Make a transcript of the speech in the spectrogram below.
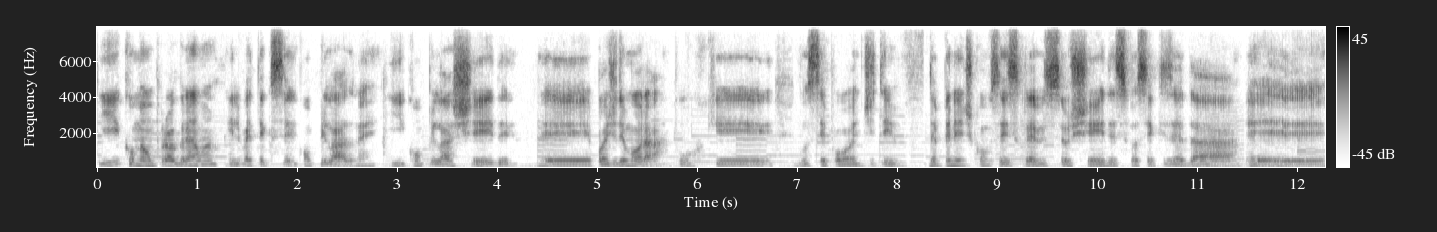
E como é um programa, ele vai ter que ser compilado, né? E compilar shader é, pode demorar, porque você pode ter, dependendo de como você escreve o seu shader, se você quiser dar, é,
